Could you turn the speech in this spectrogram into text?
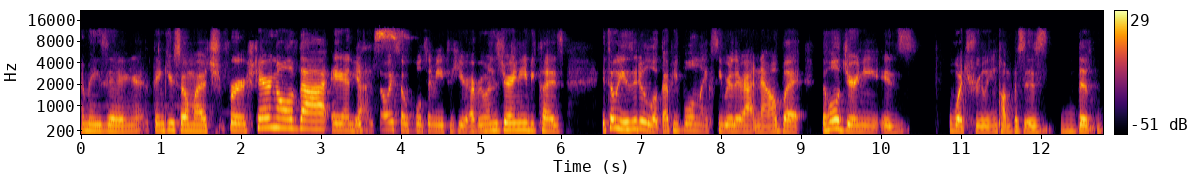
Amazing. Thank you so much for sharing all of that. And yes. it's always so cool to me to hear everyone's journey because it's so easy to look at people and like see where they're at now, but the whole journey is what truly encompasses the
